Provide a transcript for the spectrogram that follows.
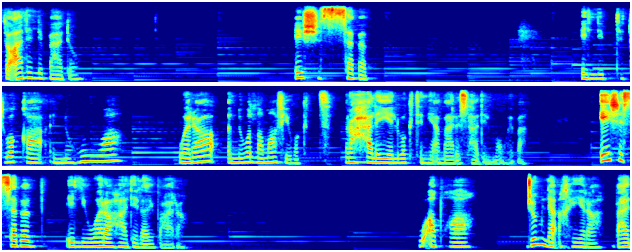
السؤال اللي بعده. إيش السبب اللي بتتوقع إنه هو وراء إنه والله ما في وقت راح علي الوقت إني أمارس هذه الموهبة؟ إيش السبب اللي وراء هذه العبارة؟ وأبغى جملة أخيرة بعد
